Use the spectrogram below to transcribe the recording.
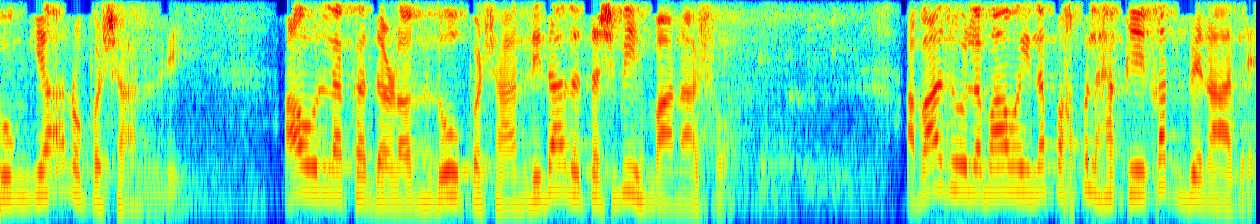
ګونګیانو پشان دی او لکه د ړندو په شان دي دا د تشبیه معنا شو اباز علماء وی نه په خپل حقیقت بنا ده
